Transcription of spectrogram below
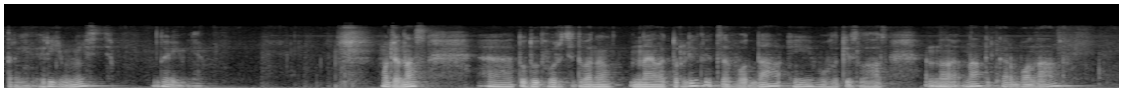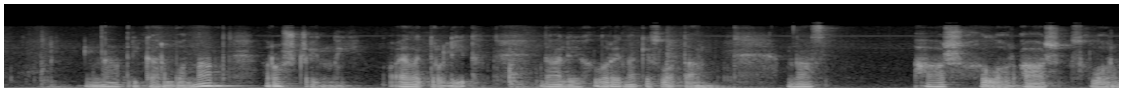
3. Рівність дорівнює. Отже, в нас е, тут утворюється два неелектроліти, це вода і вуглекислий газ. Натрій карбонат, натрій карбонат розчинний, електроліт. Далі хлоридна кислота. У нас H хлор, H з хлором.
